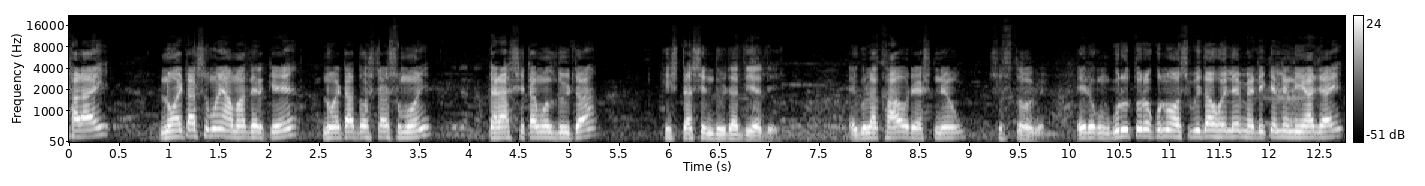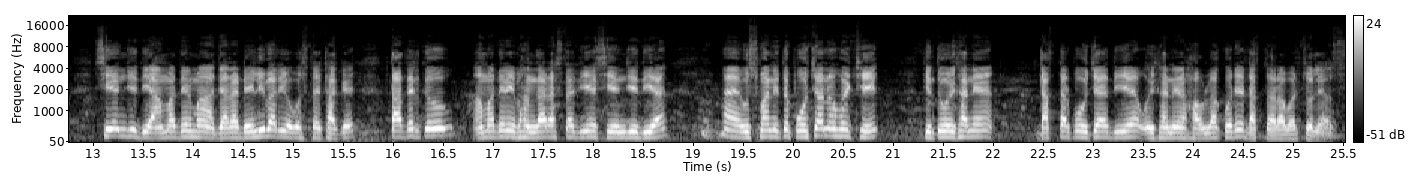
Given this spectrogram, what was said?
ছাড়াই নয়টার সময় আমাদেরকে নয়টা, দশটার সময় প্যারাসিটামল দুইটা হিস্টাসিন দুইটা দিয়ে দেয়। এগুলা খাও রেস্ট নেও, সুস্থ হবে। এরকম গুরুতর কোনো অসুবিধা হলে মেডিকেলে নেওয়া যায়। সিএনজি দিয়ে আমাদের মা যারা ডেলিভারি অবস্থায় থাকে তাদেরকেও আমাদের এই ভাঙ্গা রাস্তা দিয়ে সিএনজি দিয়ে হ্যাঁ উসমানিতে পৌঁছানো হয় ঠিক কিন্তু ওইখানে ডাক্তার পৌঁছায় দিয়ে ওইখানে হাওলা করে ডাক্তার আবার চলে আসে।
